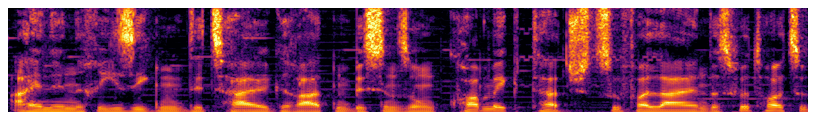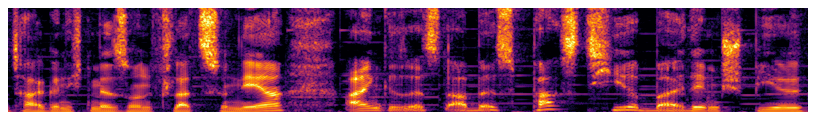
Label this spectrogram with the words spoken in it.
einen riesigen Detailgrad ein bisschen so einen Comic-Touch zu verleihen. Das wird heutzutage nicht mehr so inflationär eingesetzt, aber es passt hier bei dem Spiel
